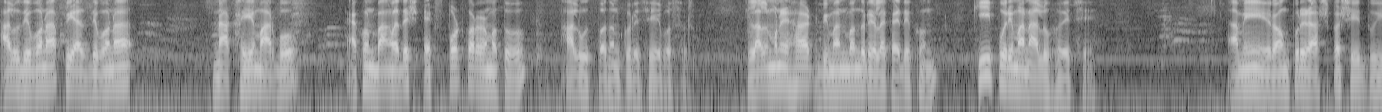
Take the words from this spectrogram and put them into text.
আলু দেব না, পেঁয়াজ দেব না না খাইয়ে মারবো। এখন বাংলাদেশ এক্সপোর্ট করার মতো আলু উৎপাদন করেছে এবছর লালমনিরহাট বিমানবন্দর এলাকায় দেখুন, কী পরিমাণ আলু হয়েছে। আমি রংপুরের আশপাশে দুই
